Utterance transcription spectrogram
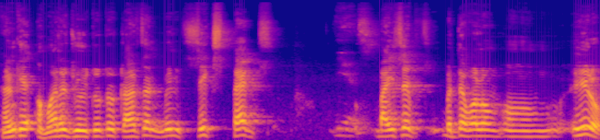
કારણ કે અમારે જોઈતું તો Tarzan mean six packs yes biceps બધા વાળો હીરો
